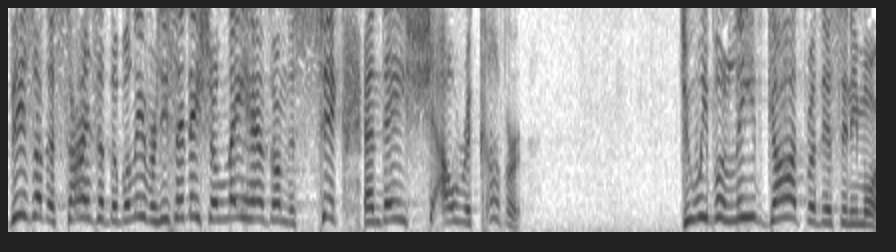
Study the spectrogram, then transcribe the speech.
These are the signs of the believers. He said, They shall lay hands on the sick and they shall recover. Do we believe God for this anymore?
